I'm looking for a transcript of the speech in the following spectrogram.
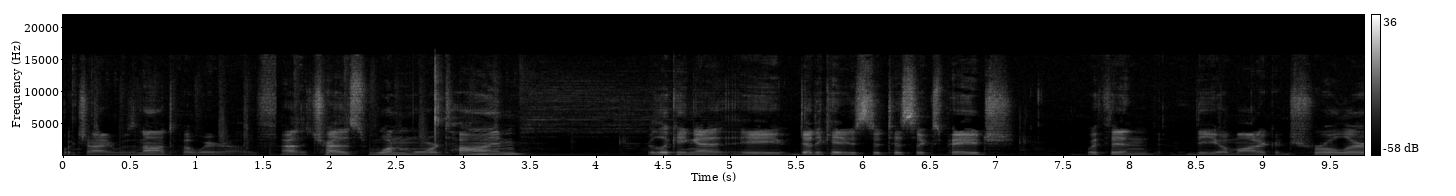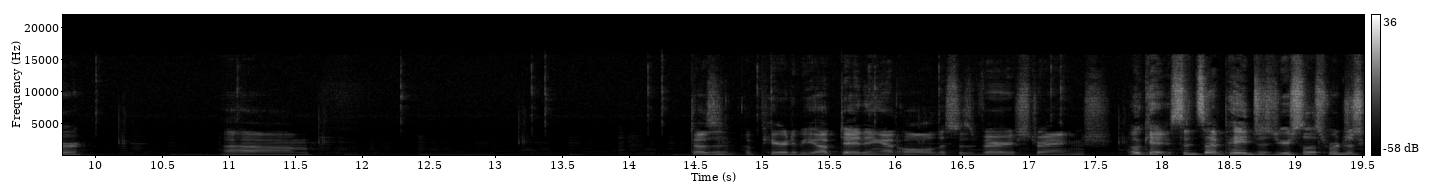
which I was not aware of. All right, let's try this one more time. We're looking at a dedicated statistics page within the Omada controller. Um, doesn't appear to be updating at all. This is very strange. Okay, since that page is useless, we're just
